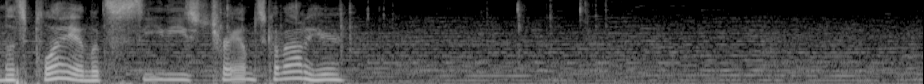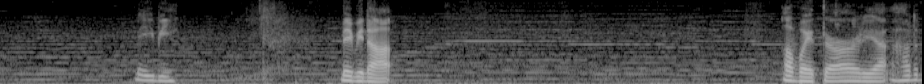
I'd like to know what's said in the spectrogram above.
And let's play and let's see these trams come out of here. Maybe. Maybe not. Oh wait, they're already out. How did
